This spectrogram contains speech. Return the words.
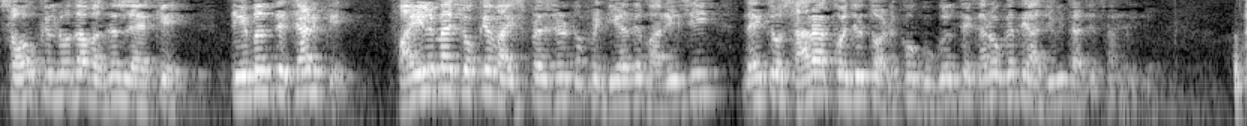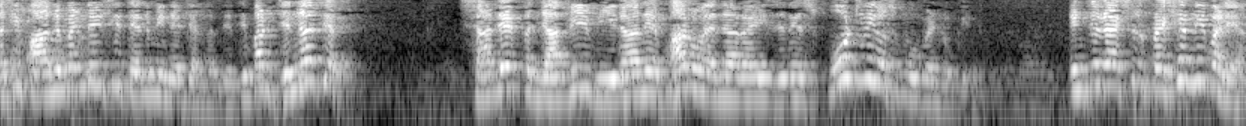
100 ਕਿਲੋ ਦਾ ਵਜ਼ਨ ਲੈ ਕੇ, ਟੇਬਲ ਤੇ ਚੜ ਕੇ ਫਾਈਲ ਮੈਂ ਚੁੱਕ ਕੇ ਵਾਈਸ ਪ੍ਰੈਜ਼ੀਡੈਂਟ ਆਫ ਇੰਡੀਆ ਦੇ ਮਾਰੀ ਸੀ, ਨਹੀਂ ਤੇ ਉਹ ਸਾਰਾ ਕੁਝ ਤੁਹਾਡੇ ਕੋਲ ਗੂਗਲ ਤੇ ਕਰੋਗੇ ਤੇ ਅੱਜ ਵੀ ਤੁਹਾਡੇ ਸਾਹਮਣੇ ਅਸੀਂ ਪਾਰਲੀਮੈਂਟ ਨਹੀਂ ਸੀ 3 ਮਹੀਨੇ ਚੱਲਣ ਦਿੱਤੀ। ਬਟ ਜਿੰਨਾ ਚਿਰ ਸਾਡੇ ਪੰਜਾਬੀ ਵੀਰਾਂ ਨੇ, ਬਾਹਰੋਂ ਐਨਆਰਆਈਜ਼ ਨੇ ਸਪੋਰਟ ਨਹੀਂ ਉਸ ਮੂਵਮੈਂਟ ਨੂੰ ਕੀਤੀ ਇੰਟਰਨੈਸ਼ਨਲ ਪ੍ਰੈਸ਼ਰ ਨਹੀਂ ਬਣਿਆ,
